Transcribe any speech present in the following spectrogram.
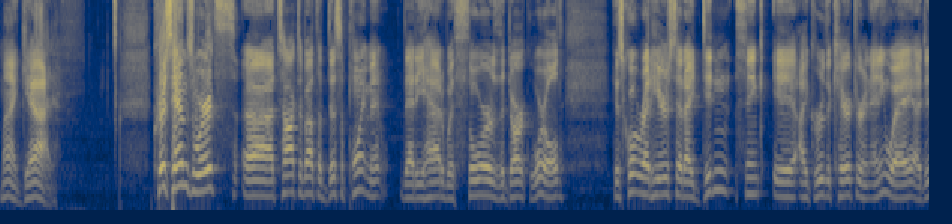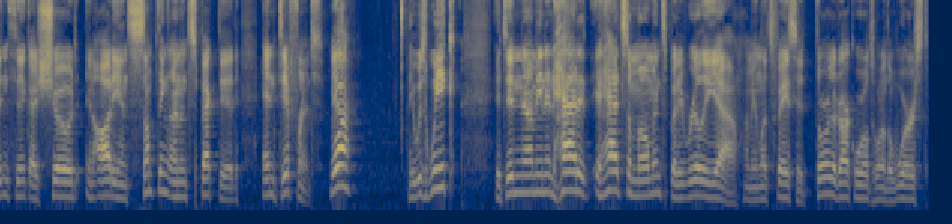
My God. Chris Hemsworth uh, talked about the disappointment that he had with Thor: The Dark World. His quote right here said, I didn't think I grew the character in any way. I didn't think I showed an audience something unexpected and different. Yeah, it was weak. It didn't, I mean, it had, it, it had some moments, but it really, yeah. I mean, let's face it, Thor the Dark World's one of the worst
